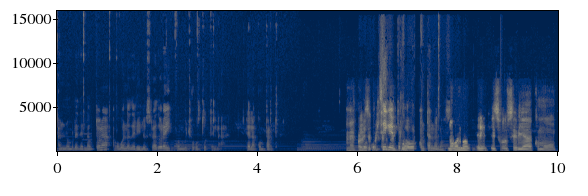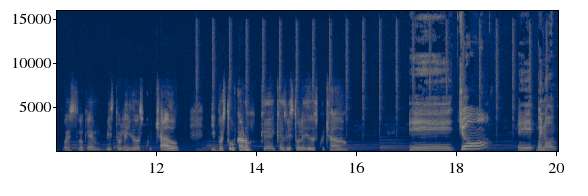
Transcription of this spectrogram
al, nombre de la autora o bueno, de la ilustradora y con mucho gusto te la, te la comparto. Me parece Sigue, por favor, contándonos. No, no, eh, eso sería como pues lo que he visto, leído, escuchado. Y pues tú, Caro, ¿qué, has visto, leído, escuchado? Eh, yo, eh, bueno,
